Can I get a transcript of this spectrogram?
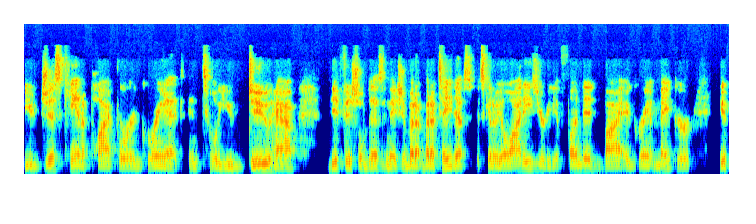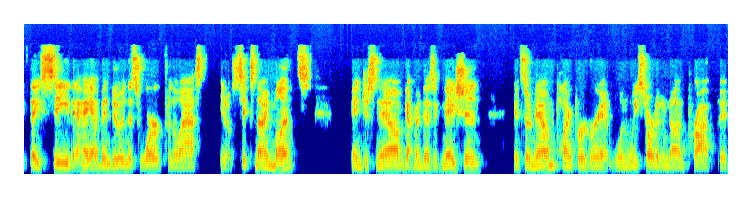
You just can't apply for a grant until you do have the official designation. But but I tell you this, it's going to be a lot easier to get funded by a grant maker if they see that hey, I've been doing this work for the last you know six nine months, and just now I've got my designation, and so now I'm applying for a grant. When we started a nonprofit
